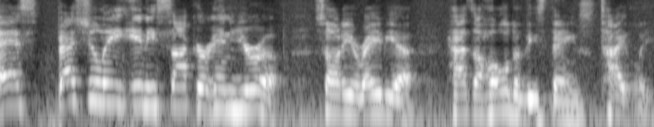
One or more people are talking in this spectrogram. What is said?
especially any soccer in Europe, Saudi Arabia has a hold of these things tightly.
